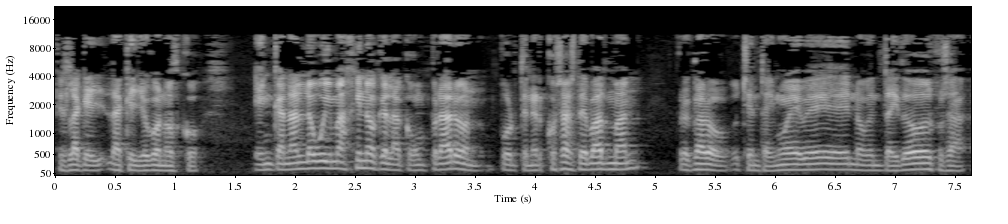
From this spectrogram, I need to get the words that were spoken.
que es la que, la que yo conozco. En Canal No imagino que la compraron por tener cosas de Batman, pero claro, 89, 92, o sea,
